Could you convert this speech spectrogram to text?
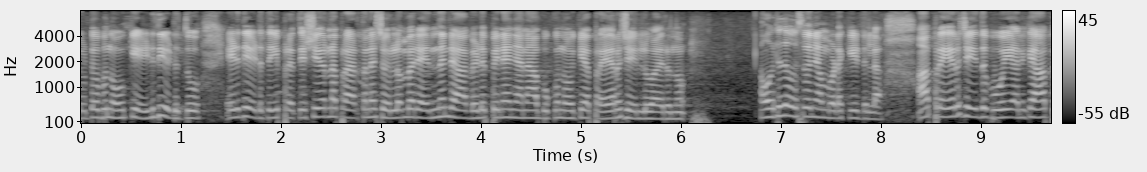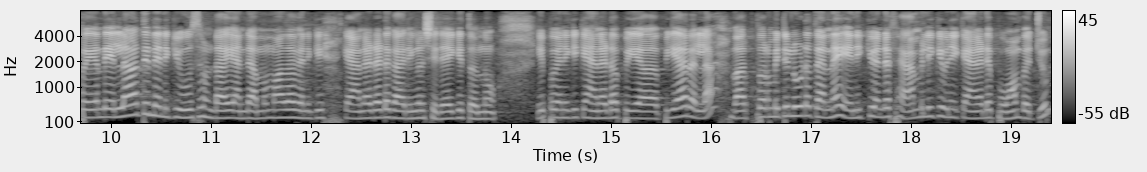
യൂട്യൂബ് നോക്കി എഴുതിയെടുത്തു. എഴുതിയെടുത്ത് ഈ പ്രത്യക്ഷീകരണ പ്രാർത്ഥന ചൊല്ലുമ്പോൾ എന്നും ആ വെളുപ്പിനെ ഞാൻ ആ ബുക്ക് നോക്കി ആ പ്രെയർ ചെല്ലുമായിരുന്നു ഒരു ദിവസവും ഞാൻ മുടക്കിയിട്ടില്ല. ആ പ്രെയർ ചെയ്തു പോയി. എനിക്ക് ആ പ്രെയറിന്റെ എല്ലാത്തിന്റെ എനിക്ക് യൂസ് ഉണ്ടായി. എന്റെ അമ്മ മാതാവ് എനിക്ക് കാനഡയുടെ കാര്യങ്ങൾ ശരിയാക്കി തന്നു. ഇപ്പോൾ എനിക്ക് കാനഡ പി പി ആർ അല്ല വർക്ക് പെർമിറ്റിലൂടെ തന്നെ എനിക്കും എന്റെ ഫാമിലിക്കും എനിക്ക് കാനഡയിൽ പോകാൻ പറ്റും.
